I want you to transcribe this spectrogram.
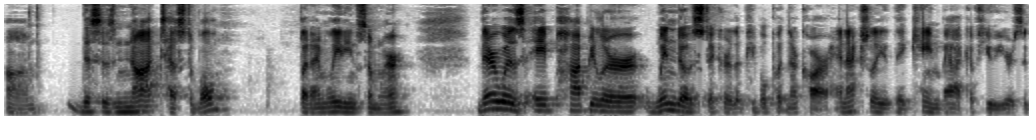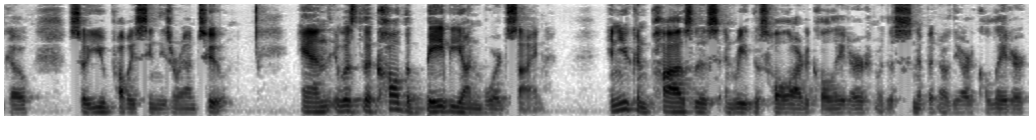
Um, this is not testable, but I'm leading somewhere. There was a popular window sticker that people put in their car, and actually they came back a few years ago, so you've probably seen these around too. And it was the called the baby on board sign. And you can pause this and read this whole article later, or the snippet of the article later.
